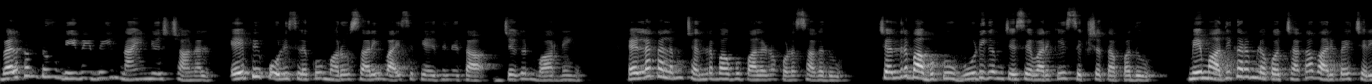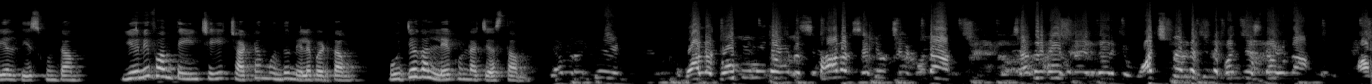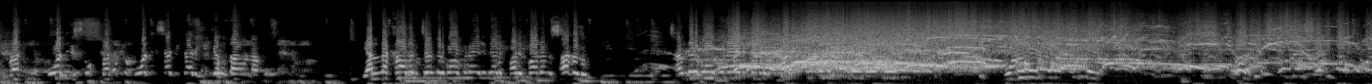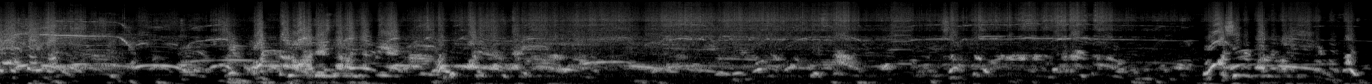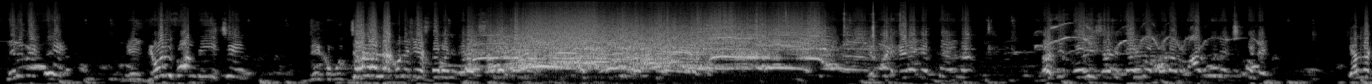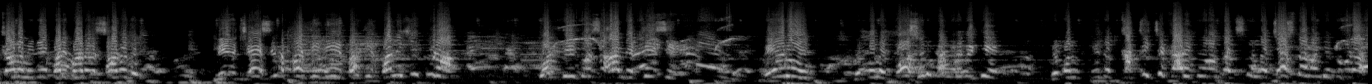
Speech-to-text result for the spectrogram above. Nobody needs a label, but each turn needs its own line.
Welcome to BVB nine news channel. AP పోలీసులకు మరోసారి YCP అధినేత జగన్ వార్నింగ్. ఎళ్ళకాలం చంద్రబాబు పాలన కొనసాగదు. చంద్రబాబుకు ఊడిగం చేసే వారికి శిక్ష తప్పదు. మేము అధికారంలోకి వచ్చాక వారిపై చర్యలు తీసుకుంటాం. యూనిఫామ్ తీయించి చట్టం ముందు నిలబెడతాం. ఉద్యోగాలు లేకుండా చేస్తాం.
వాళ్ళ టోపీ మీద ఉన్న సింహాలకు సెల్యూట్ చేయకుండా చంద్రబాబు నాయుడు గారికి వాచ్మెన్ల కింద పనిచేస్తా ఉన్నా ప్రతి పోలీసు ప్రతి పోలీస్ అధికారికి చెప్తా ఉన్నాం ఎల్లకాలం చంద్రబాబు నాయుడు గారి పరిపాలన సాగదు చంద్రబాబు నాయుడు గారి పరిపాలన మీ యూనిఫామ్ తీయించి మీకు ఉద్యోగాలు లేకుండా చేస్తామని కూడా ఇప్పటికైనా చెప్తా ఉన్నా ప్రతి పోలీస్ అధికారులు కూడా మార్పు తెచ్చుకోండి. ఎల్లకాలం ఇదే పరిపాలన సాగదు. మీరు చేసిన ప్రతిదీ ప్రతి పనికి కూడా వడ్డీతో సహా లెక్కేసి మీరు మిమ్మల్ని దోషులుగా నిలబెట్టి మిమ్మల్ని మీద కట్టించే కార్యక్రమం ఖచ్చితంగా చేస్తామని చెప్పి కూడా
